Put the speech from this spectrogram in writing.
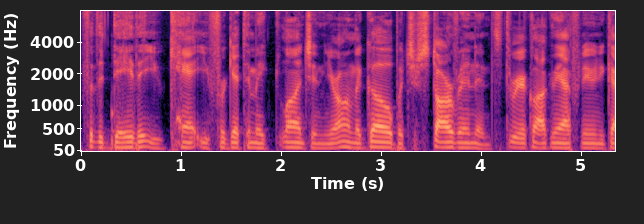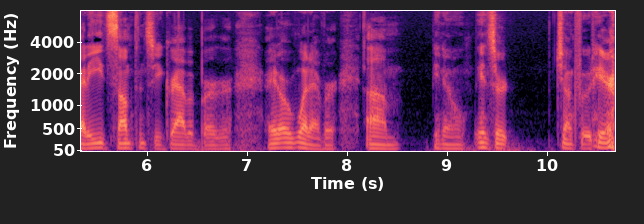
For the day that you can't, you forget to make lunch and you're on the go, but you're starving and it's three o'clock in the afternoon. You got to eat something, so you grab a burger right, or whatever. Um, you know, insert junk food here,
